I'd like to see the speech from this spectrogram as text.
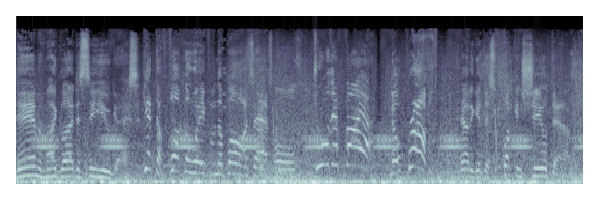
Damn, am I glad to see you guys. Get the fuck away from the boss, assholes! Draw their fire. No problem! Now to get this fucking shield down.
